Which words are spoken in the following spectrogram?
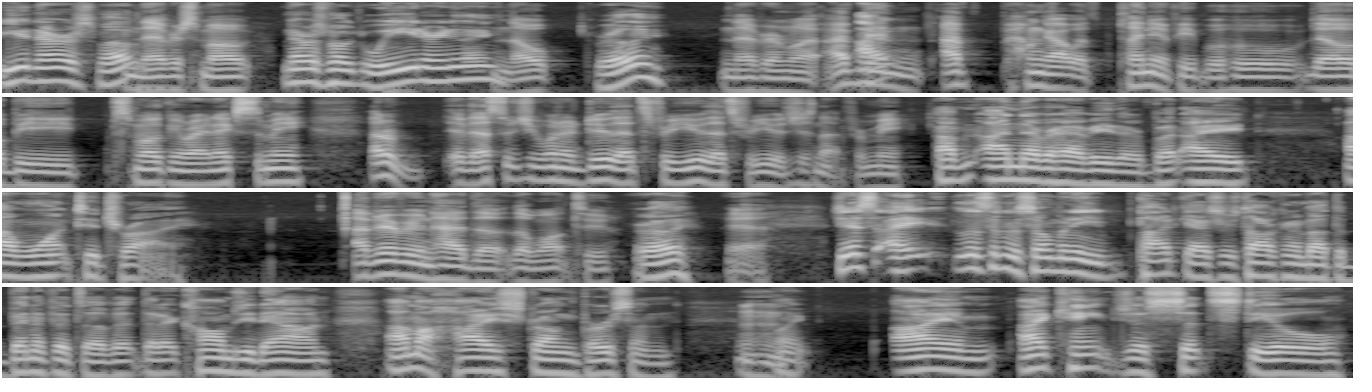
You never smoked? Never smoked. Never smoked weed or anything? Nope. Really? Never in my life. I've been I, have hung out with plenty of people who they'll be smoking right next to me. I don't if that's what you want to do, that's for you, that's for you. It's just not for me. I've, I never have either, but I I want to try. I've never even had the, the want to. Really? Yeah. Just I listen to so many podcasters talking about the benefits of it that it calms you down. I'm a high strung person. Mhm. Like I am I can't just sit still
